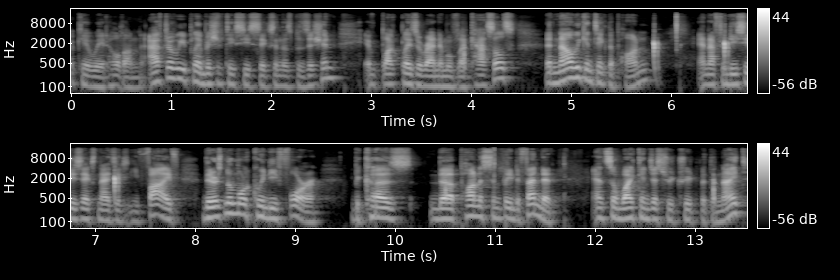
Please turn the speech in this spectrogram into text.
okay, wait, hold on. After we play bishop takes c6 in this position, if black plays a random move like castles, then now we can take the pawn. And after dc6, knight takes e5, there's no more queen d4 because the pawn is simply defended. And so white can just retreat with the knight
